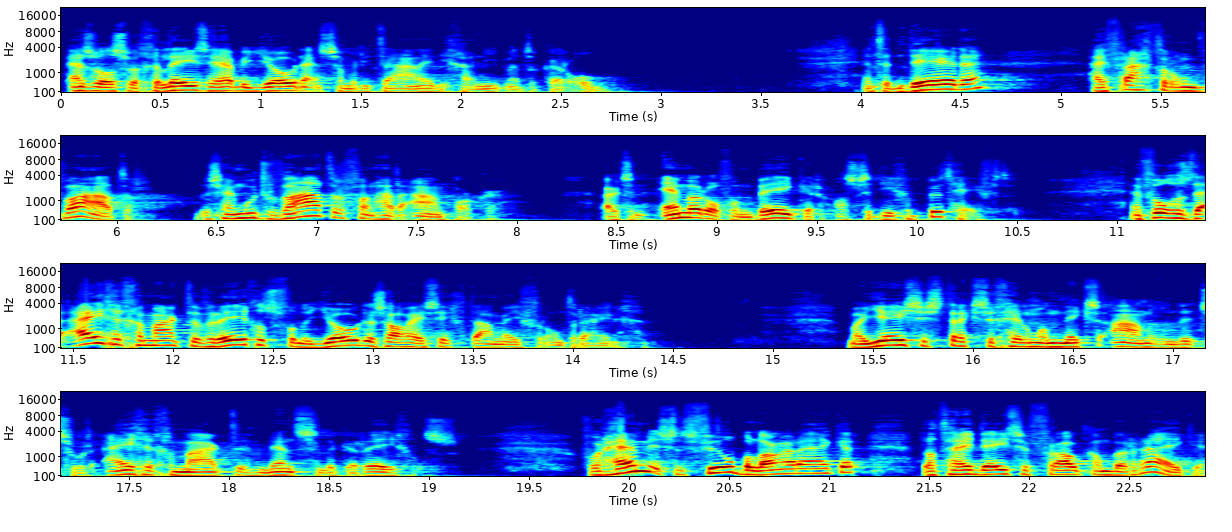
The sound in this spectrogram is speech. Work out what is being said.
En zoals we gelezen hebben, Joden en Samaritanen die gaan niet met elkaar om. En ten derde, hij vraagt er om water. Dus hij moet water van haar aanpakken. Uit een emmer of een beker, als ze die geput heeft. En volgens de eigen gemaakte regels van de Joden zou hij zich daarmee verontreinigen. Maar Jezus trekt zich helemaal niks aan van dit soort eigen gemaakte menselijke regels. Voor hem is het veel belangrijker dat hij deze vrouw kan bereiken.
